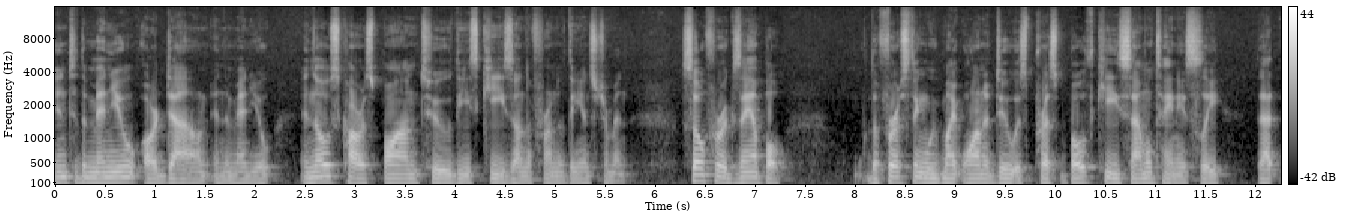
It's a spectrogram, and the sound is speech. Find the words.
into the menu or down in the menu, and those correspond to these keys on the front of the instrument. So for example, the first thing we might want to do is press both keys simultaneously. That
